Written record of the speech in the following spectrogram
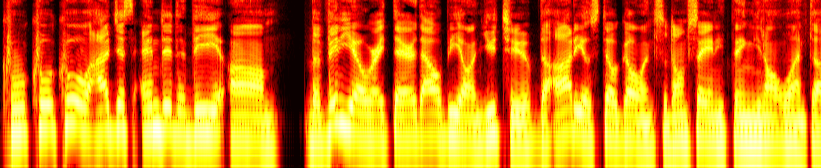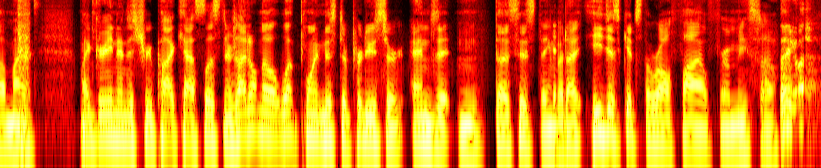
Cool, cool, cool. I just ended the um the video right there that will be on YouTube. The audio's still going, so don't say anything you don't want uh, my my green industry podcast listeners. I don't know at what point Mr. Producer ends it and does his thing, but I, he just gets the raw file from me. So what,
